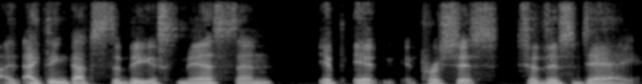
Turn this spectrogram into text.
I, I think that's the biggest myth, and it, it, it persists to this day.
